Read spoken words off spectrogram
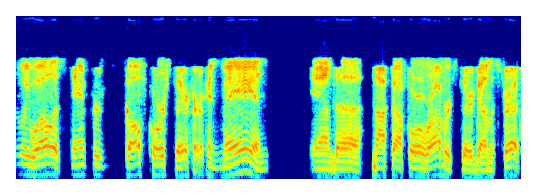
really well at Stanford golf course there in May and, and uh, knocked off Oral Roberts there down the stretch.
